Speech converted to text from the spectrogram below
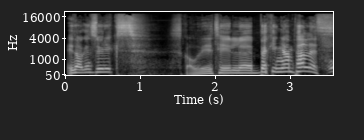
I dagens Urix skal vi til eh, Buckingham Palace.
